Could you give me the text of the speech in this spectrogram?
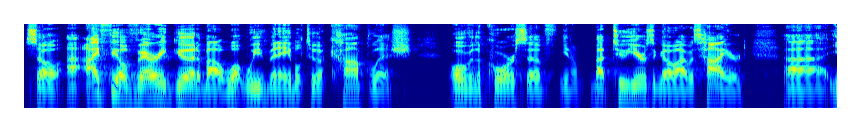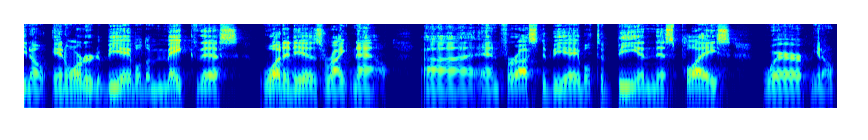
so i feel very good about what we've been able to accomplish over the course of you know about two years ago i was hired uh, you know in order to be able to make this what it is right now uh, and for us to be able to be in this place where you know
